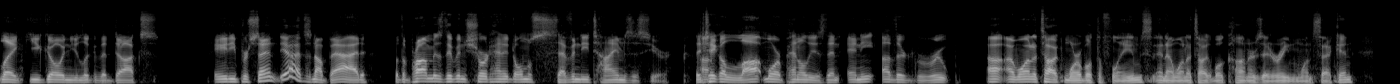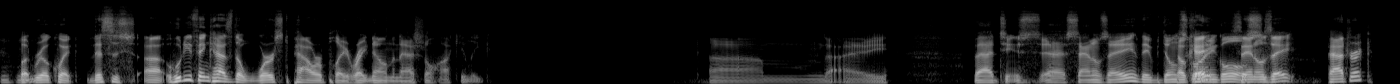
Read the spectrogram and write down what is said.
Like you go and you look at the Ducks, eighty percent. Yeah, it's not bad. But the problem is they've been shorthanded almost seventy times this year. They Uh, take a lot more penalties than any other group. Uh, I want to talk more about the Flames, and I want to talk about Connor Zary in one second. But real quick, this is uh, who do you think has the worst power play right now in the National Hockey League? Um, I bad teams. Uh, San Jose. They don't score any goals. San Jose. Patrick,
